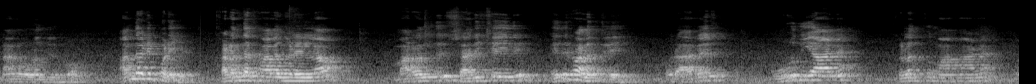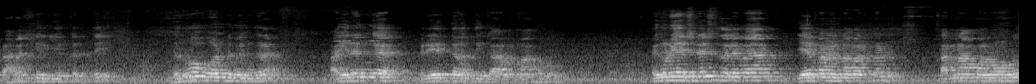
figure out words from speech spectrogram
நாங்கள் உணர்ந்திருக்கிறோம். அந்த அடிப்படையில் கடந்த காலங்களெல்லாம் மறந்து சரி செய்து எதிர்காலத்திலே ஒரு அரை உறுதியான கிழக்கு மாகாண ஒரு அரசியல் இயக்கத்தை நிறுவ வேண்டும் என்கிற பகிரங்க பிரயத்தனத்தின் காரணமாகவும் எங்களுடைய சிரேஷ்ட தலைவர் ஜெயமணன் அவர்கள் கர்ணாமனோடு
